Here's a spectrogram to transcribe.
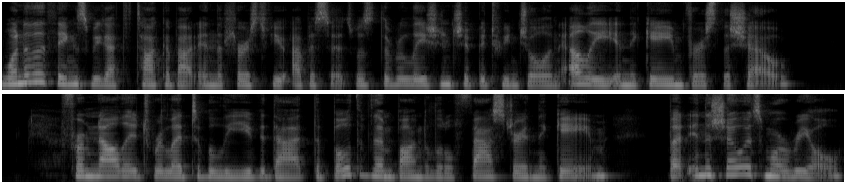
One of the things we got to talk about in the first few episodes was the relationship between Joel and Ellie in the game versus the show. From knowledge, we're led to believe that the both of them bond a little faster in the game, but in the show, it's more real.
